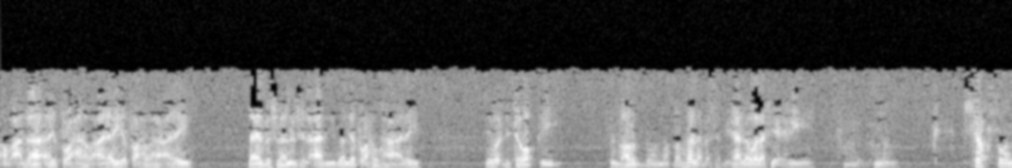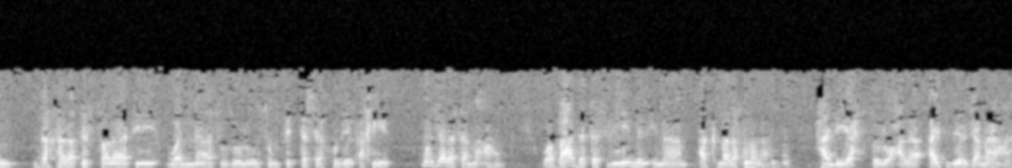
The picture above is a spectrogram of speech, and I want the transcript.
أو عباءة يطرحها عليه يطرحها عليه. لا يلبسها اللبس العادي بل يطرحها عليه لتوقي البرد والمطر فلا بأس بهذا ولا شيء فيه. نعم. شخص دخل في الصلاة والناس جلوس في التشهد الأخير وجلس معهم وبعد تسليم الإمام أكمل الصلاة. هل يحصل على أجر الجماعة؟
